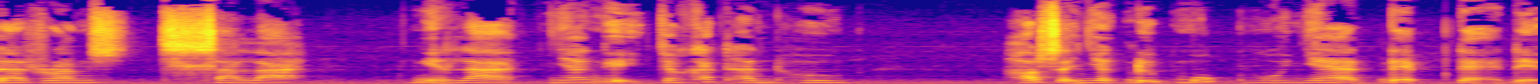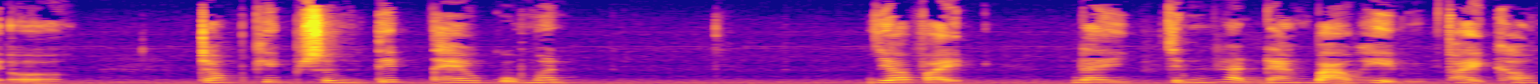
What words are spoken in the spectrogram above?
dharamsala, nghĩa là nhà nghỉ cho khách hành hương, họ sẽ nhận được một ngôi nhà đẹp đẽ để ở trong kiếp sinh tiếp theo của mình. Do vậy đây chính là đang bảo hiểm, phải không?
